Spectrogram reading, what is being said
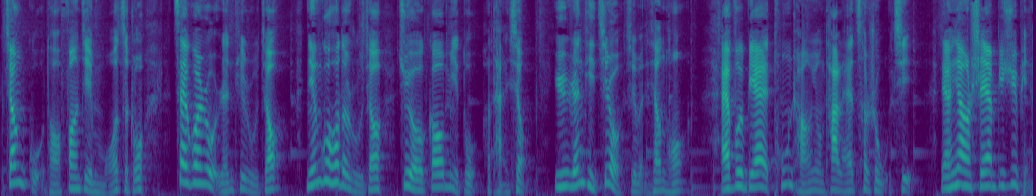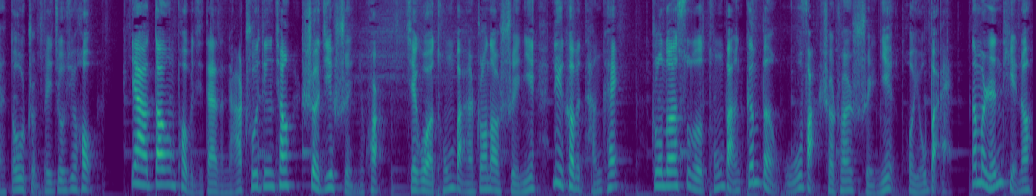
将骨头放进模子中，再灌入人体乳胶。凝固后的乳胶具有高密度和弹性，与人体肌肉基本相同。FBI 通常用它来测试武器。两项实验必需品都准备就绪后，亚当迫不及待地拿出钉枪射击水泥块，结果铜板撞到水泥立刻被弹开，终端速度的铜板根本无法射穿水泥或油柏。那么人体呢？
